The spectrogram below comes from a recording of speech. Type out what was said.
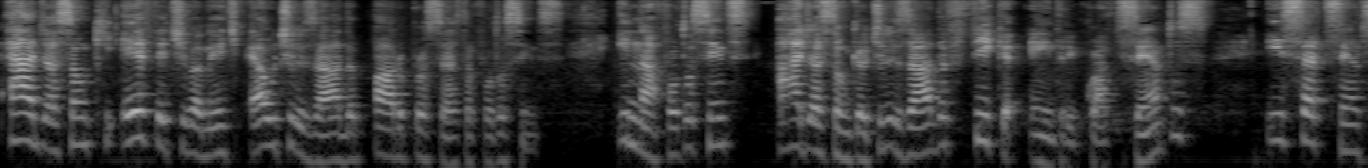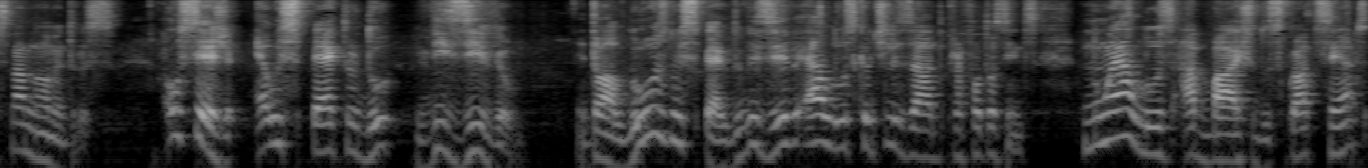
É a radiação que efetivamente é utilizada para o processo da fotossíntese. E na fotossíntese, a radiação que é utilizada fica entre 400 e 700 nanômetros. Ou seja, é o espectro do visível. Então a luz no espectro do visível é a luz que é utilizada para a fotossíntese. Não é a luz abaixo dos 400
